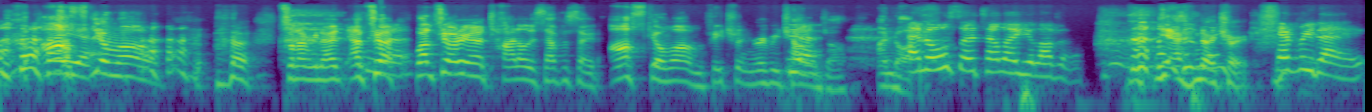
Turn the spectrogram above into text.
Ask your mom. that's what I'm gonna. That's yeah. what, what I'm gonna title this episode. Ask your mom, featuring Ruby Challenger. Yeah. I'm not. And also tell her you love her. yeah, no, like true. Every day.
